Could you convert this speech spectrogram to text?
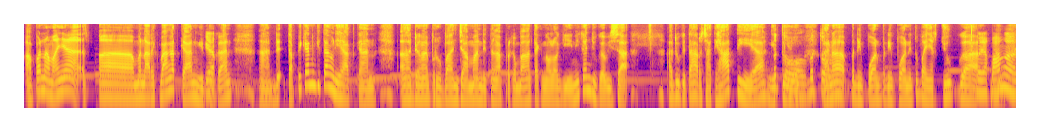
apa namanya eh, menarik banget kan gitu Yap. kan. Nah, de- tapi kan kita ngelihat kan eh, dengan perubahan zaman di tengah perkembangan teknologi ini kan juga bisa aduh kita harus hati-hati ya gitu betul, loh. betul. Karena penipuan-penipuan itu banyak juga. banyak banget.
